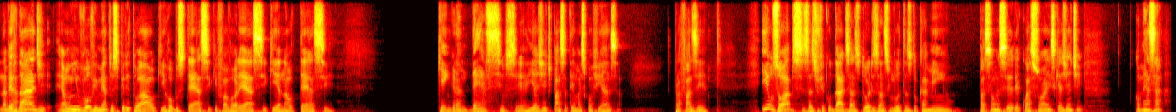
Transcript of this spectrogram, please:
Na verdade, é um envolvimento espiritual que robustece, que favorece, que enaltece, que engrandece o ser e a gente passa a ter mais confiança para fazer. E os óbices, as dificuldades, as dores, as lutas do caminho passam a ser equações que a gente começa a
